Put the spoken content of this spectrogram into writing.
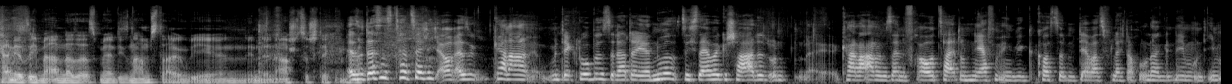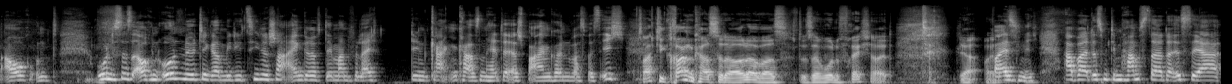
kann jetzt nicht mehr anders, als mir diesen Hamster irgendwie in, in den Arsch zu stecken. Also das ist tatsächlich auch, also keine Ahnung, mit der Klobürste, da hat er ja nur sich selber geschadet und äh, keine Ahnung, seine Frau Zeit und Nerven irgendwie gekostet und der war es vielleicht auch unangenehm und ihm auch und, und es ist auch ein unnötiger medizinischer Eingriff, den man vielleicht den Krankenkassen hätte ersparen können, was weiß ich. Sagt die Krankenkasse da, oder was? Das ist ja wohl eine Frechheit. Ja, weil- Weiß ich nicht. Aber das mit dem Hamster, da ist ja,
